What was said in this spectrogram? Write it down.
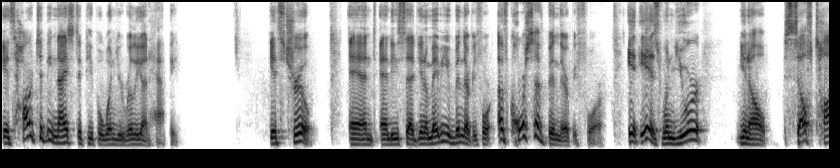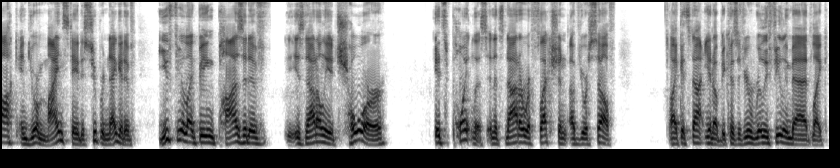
it's hard to be nice to people when you're really unhappy. It's true. And and he said, you know, maybe you've been there before. Of course I've been there before. It is when your, you know, self-talk and your mind state is super negative, you feel like being positive is not only a chore, it's pointless and it's not a reflection of yourself. Like it's not, you know, because if you're really feeling bad, like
